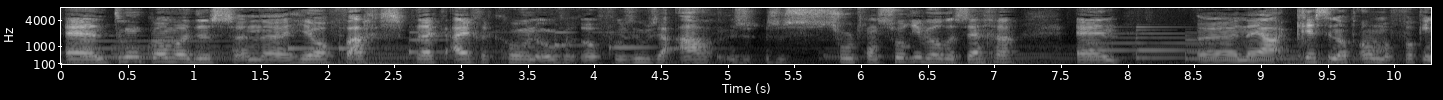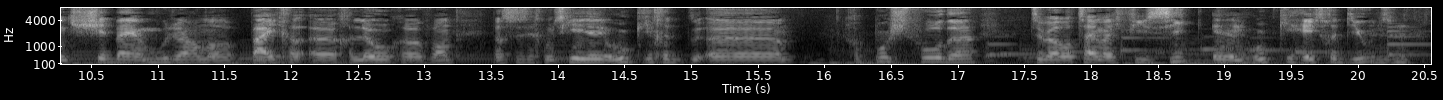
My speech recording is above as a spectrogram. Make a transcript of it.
En toen kwam er dus een eh, heel vaag gesprek eigenlijk gewoon over, over hoe ze z- soort van sorry wilde zeggen. En eh, nou ja, Kristen had allemaal fucking shit bij haar moeder allemaal bijgelogen. van dat ze zich misschien in een hoekje ge- gepusht voelde. Terwijl dat zij mij fysiek in een hoekje heeft geduwd.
